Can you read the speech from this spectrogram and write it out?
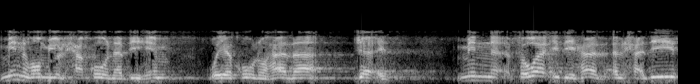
منهم يلحقون بهم ويكون هذا جائز. من فوائد هذا الحديث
